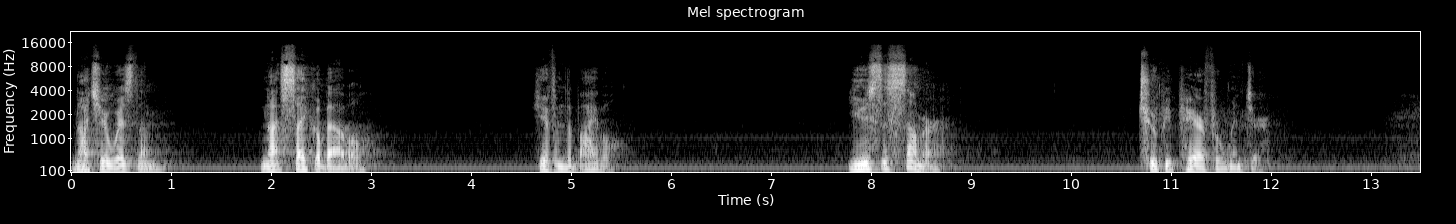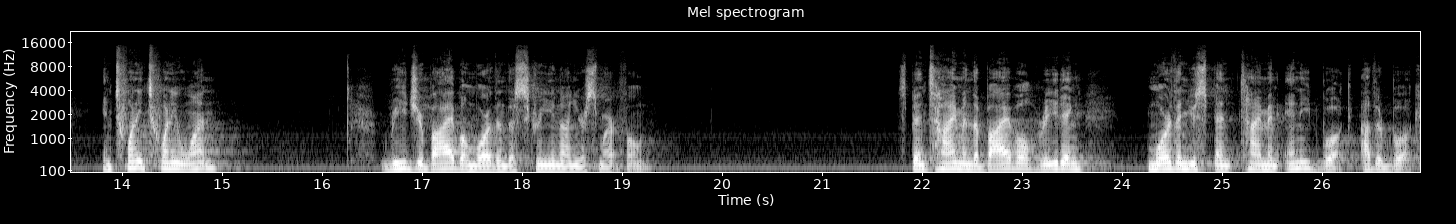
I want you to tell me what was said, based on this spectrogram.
not your wisdom, not psychobabble. Give them the Bible. Use the summer to prepare for winter. In 2021, read your Bible more than the screen on your smartphone. Spend time in the Bible reading more than you spend time in any book, other book,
